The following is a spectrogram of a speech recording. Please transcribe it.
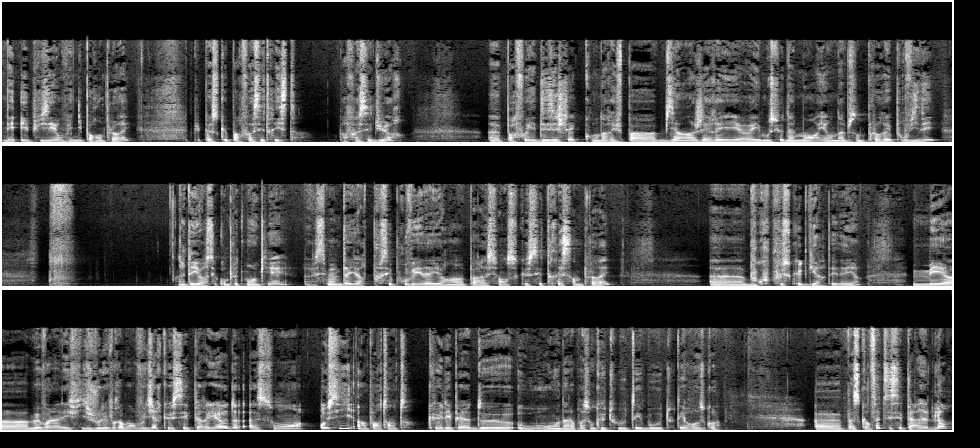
on est épuisé, on finit par en pleurer. Puis parce que parfois c'est triste, parfois c'est dur. Euh, parfois il y a des échecs qu'on n'arrive pas bien à gérer émotionnellement et on a besoin de pleurer pour vider. D'ailleurs, c'est complètement ok. C'est même d'ailleurs, c'est prouvé d'ailleurs hein, par la science que c'est très sain de pleurer, beaucoup plus que de garder d'ailleurs. Mais, euh, mais voilà, les filles, je voulais vraiment vous dire que ces périodes, elles sont aussi importantes que les périodes où on a l'impression que tout est beau, tout est rose, quoi. Euh, parce qu'en fait, c'est ces périodes-là,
